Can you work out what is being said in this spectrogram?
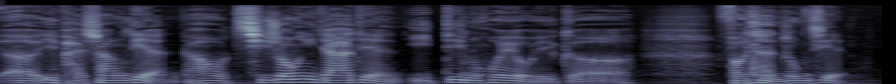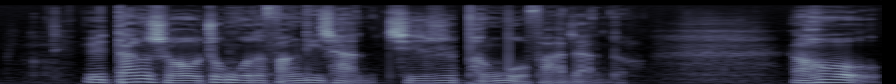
呃一排商店，然后其中一家店一定会有一个房产中介，因为当时候中国的房地产其实是蓬勃发展的，然后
